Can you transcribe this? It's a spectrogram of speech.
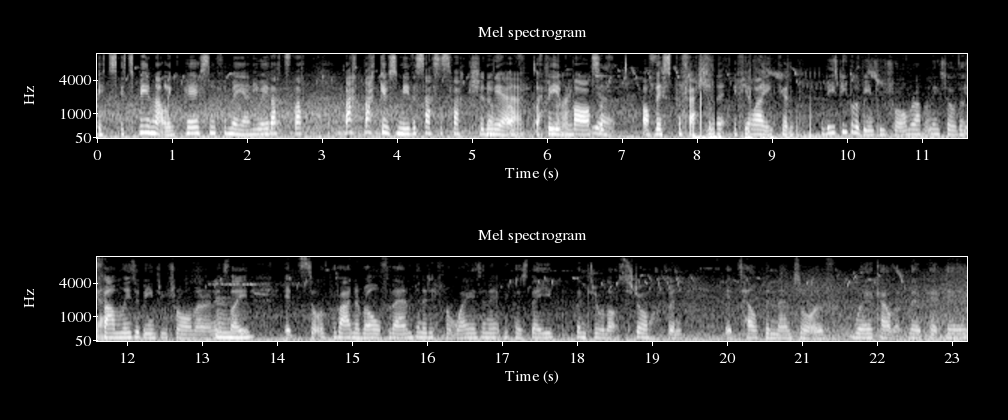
It's, it's been that link person for me anyway. Yeah. That's, that, that, that gives me the satisfaction of, yeah, of, of being part yeah. of of this profession, if you like. And these people have been through trauma, haven't they? So the yeah. families have been through trauma, and it's mm. like it's sort of providing a role for them in a different way, isn't it? Because they've been through a lot of stuff, and it's helping them sort of work out that their their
